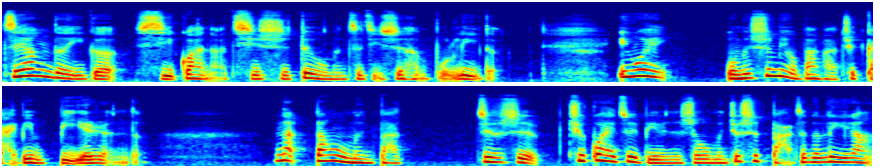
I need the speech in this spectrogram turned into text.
这样的一个习惯呢、啊，其实对我们自己是很不利的，因为我们是没有办法去改变别人的。那当我们把就是去怪罪别人的时候，我们就是把这个力量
